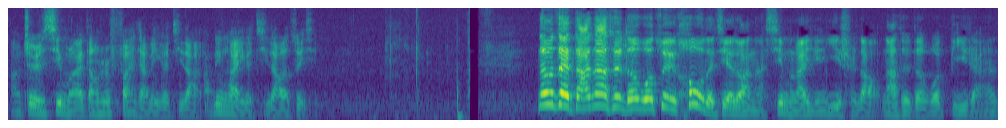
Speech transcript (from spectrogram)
啊，这是希姆莱当时犯下了一个极大、另外一个极大的罪行。那么，在打纳粹德国最后的阶段呢，希姆莱已经意识到纳粹德国必然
